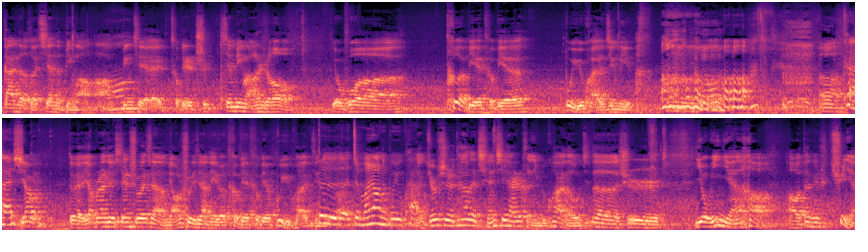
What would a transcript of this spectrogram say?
干的和鲜的槟榔啊，并且特别是吃鲜槟榔的时候，有过特别特别不愉快的经历的。啊，看来是要对，要不然就先说一下，描述一下那个特别特别不愉快的经历。对对对，怎么让你不愉快呃，？就是他的前期还是很愉快的。我记得是有一年哈、哦，大概是去年，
